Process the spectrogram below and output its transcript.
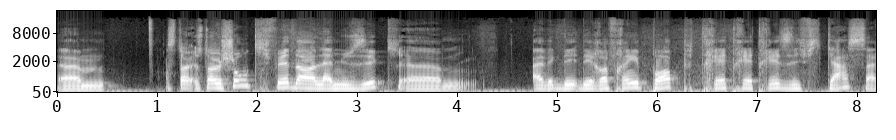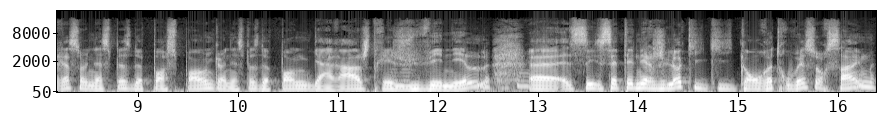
Euh, c'est un, un show qui fait dans la musique euh, avec des, des refrains pop très très très efficaces. Ça reste une espèce de post-punk, une espèce de punk garage très juvénile. Euh, c'est cette énergie-là qui, qui, qu'on retrouvait sur scène,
